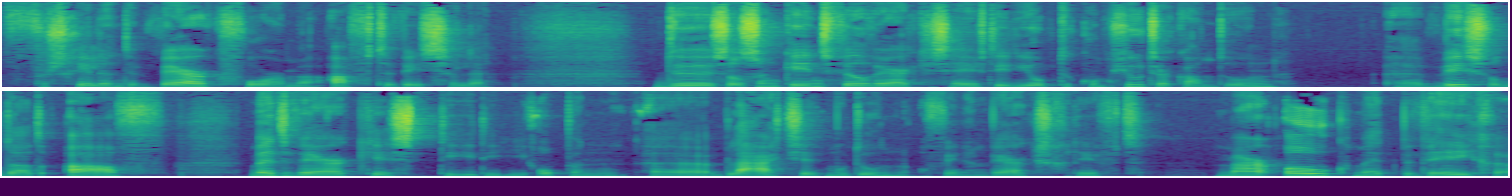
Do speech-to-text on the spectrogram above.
verschillende werkvormen af te wisselen. Dus als een kind veel werkjes heeft die hij op de computer kan doen, uh, wissel dat af met werkjes die hij op een uh, blaadje moet doen of in een werkschrift, maar ook met bewegen.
